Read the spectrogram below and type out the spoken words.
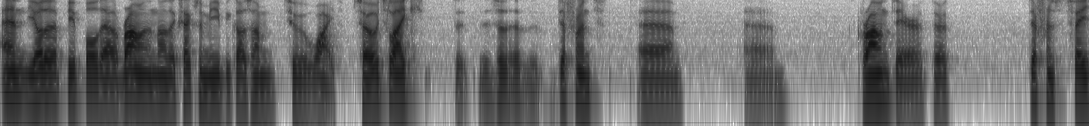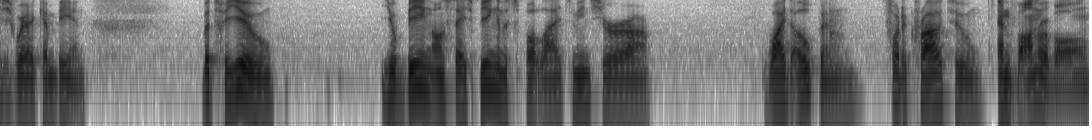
and the other people that are brown are not accepting me because I'm too white. So it's like it's a different um, um, ground there. Are different stages where I can be in. But for you, you being on stage, being in the spotlight means you're uh, wide open for the crowd to And vulnerable.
